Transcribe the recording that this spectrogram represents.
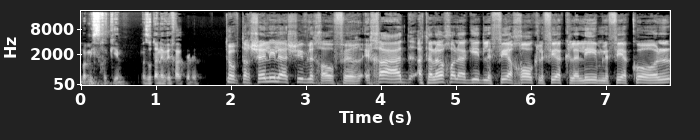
במשחקים. אז זאת הנביכה שלי. טוב, תרשה לי להשיב לך עופר. אחד, אתה לא יכול להגיד לפי החוק, לפי הכללים, לפי הכל,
